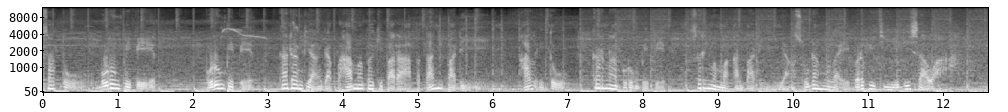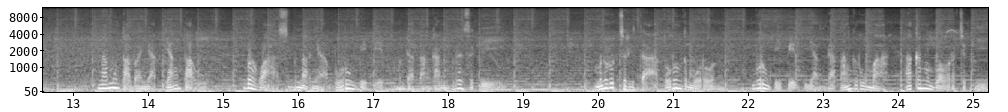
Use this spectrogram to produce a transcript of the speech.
1. Burung pipit Burung pipit kadang dianggap hama bagi para petani padi Hal itu karena burung pipit sering memakan padi yang sudah mulai berbiji di sawah Namun tak banyak yang tahu bahwa sebenarnya burung pipit mendatangkan rezeki Menurut cerita turun-temurun, burung pipit yang datang ke rumah akan membawa rezeki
